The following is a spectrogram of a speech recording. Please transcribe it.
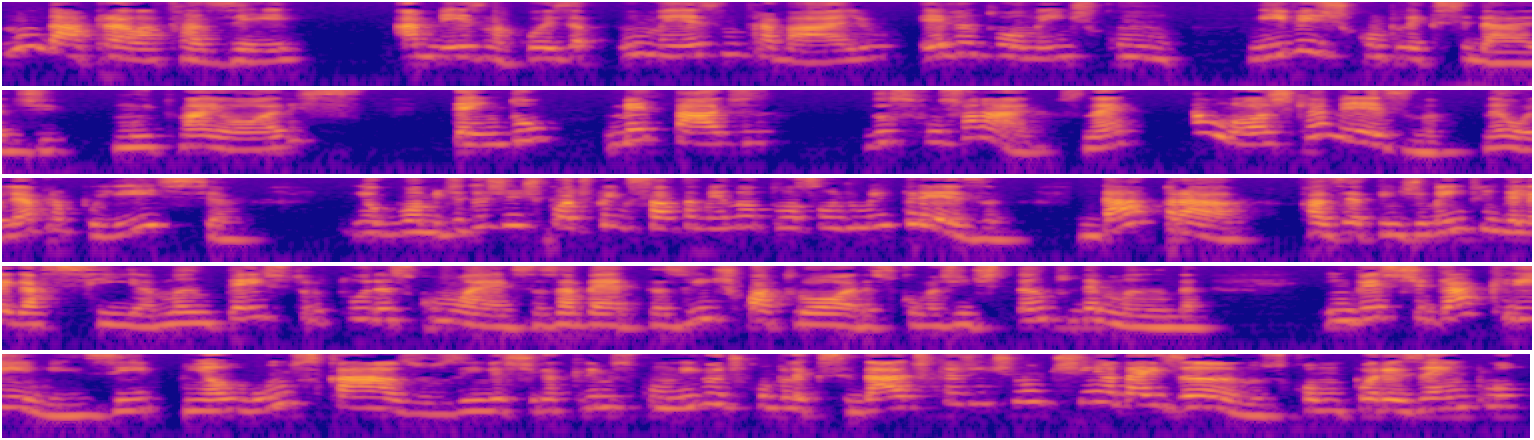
não dá para ela fazer a mesma coisa, o mesmo trabalho, eventualmente com níveis de complexidade muito maiores, tendo metade dos funcionários, né? A lógica é a mesma, né? Olhar para a polícia, em alguma medida a gente pode pensar também na atuação de uma empresa. Dá para fazer atendimento em delegacia, manter estruturas como essas abertas 24 horas, como a gente tanto demanda, investigar crimes e, em alguns casos, investigar crimes com nível de complexidade que a gente não tinha há 10 anos, como, por exemplo,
